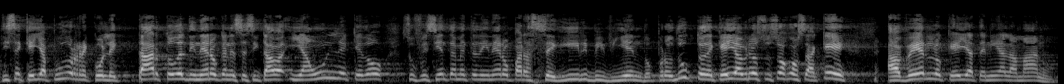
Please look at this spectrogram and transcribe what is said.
dice que ella pudo recolectar todo el dinero que necesitaba y aún le quedó suficientemente dinero para seguir viviendo. Producto de que ella abrió sus ojos a qué? A ver lo que ella tenía a la mano.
